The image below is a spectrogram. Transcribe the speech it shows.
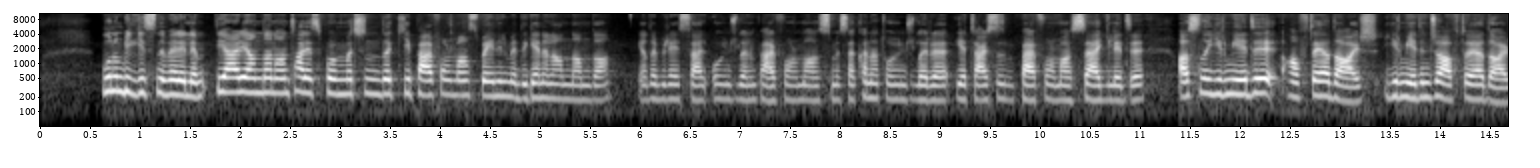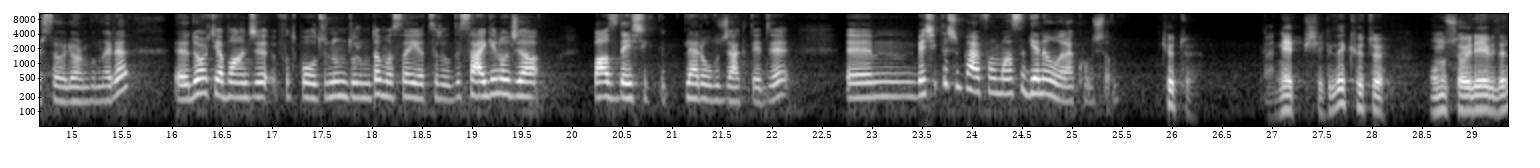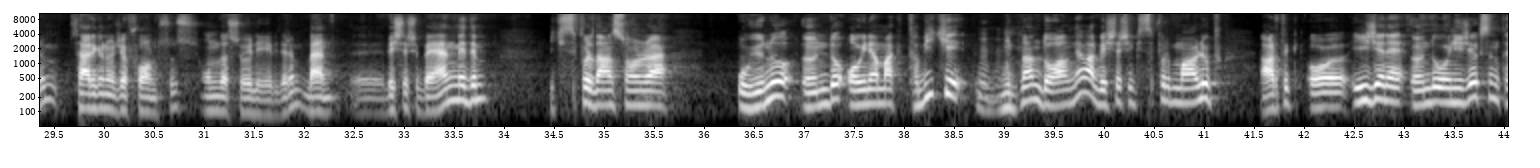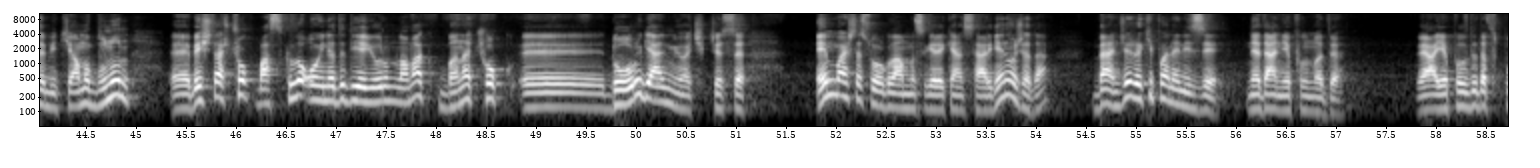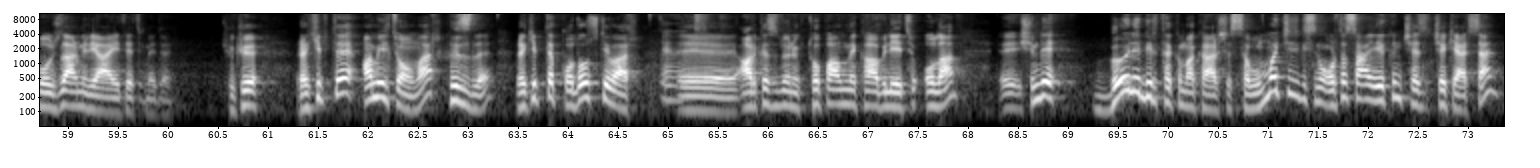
Bunun bilgisini verelim. Diğer yandan Antalya Spor maçındaki performans beğenilmedi genel anlamda. Ya da bireysel oyuncuların performansı. Mesela kanat oyuncuları yetersiz bir performans sergiledi. Aslında 27 haftaya dair, 27. haftaya dair söylüyorum bunları. 4 yabancı futbolcunun durumu da masaya yatırıldı. Sergen Hoca bazı değişiklikler olacak dedi. Ee, Beşiktaş'ın performansı genel olarak konuşalım. Kötü. Yani net bir şekilde kötü. Onu söyleyebilirim. Sergen Hoca formsuz. Onu da söyleyebilirim. Ben e, Beşiktaş'ı beğenmedim. 2-0'dan sonra oyunu önde oynamak tabii ki bundan doğal ne var? Beşiktaş 2-0 mağlup. Artık o iyicene önde oynayacaksın tabii ki ama bunun e, Beşiktaş çok baskılı oynadı diye yorumlamak bana çok e, doğru gelmiyor açıkçası. En başta sorgulanması gereken Sergen Hoca'da bence rakip analizi neden yapılmadı veya yapıldı da futbolcular mı riayet etmedi? Çünkü rakipte Hamilton var, hızlı. Rakipte Podolski var, Evet. ee, arkası dönük top alma kabiliyeti olan. Ee, şimdi böyle bir takıma karşı savunma çizgisini orta sahaya yakın çe- çekersen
